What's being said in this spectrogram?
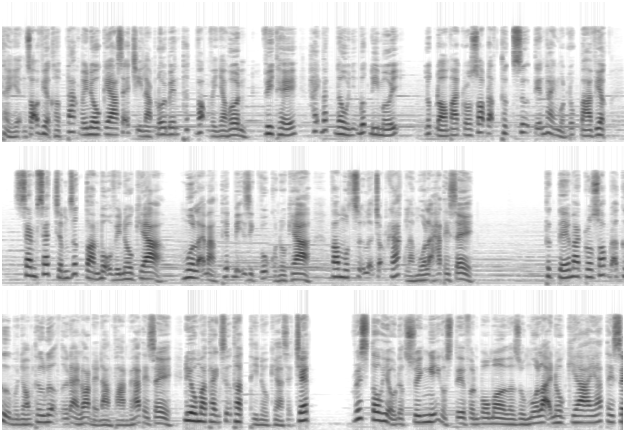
thể hiện rõ việc hợp tác với Nokia sẽ chỉ làm đôi bên thất vọng với nhau hơn. Vì thế, hãy bắt đầu những bước đi mới. Lúc đó Microsoft đã thực sự tiến hành một lúc ba việc. Xem xét chấm dứt toàn bộ với Nokia, mua lại mảng thiết bị dịch vụ của Nokia và một sự lựa chọn khác là mua lại HTC. Thực tế Microsoft đã cử một nhóm thương lượng tới Đài Loan để đàm phán với HTC, điều mà thành sự thật thì Nokia sẽ chết. Risto hiểu được suy nghĩ của Stephen Ballmer là dù mua lại Nokia hay HTC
